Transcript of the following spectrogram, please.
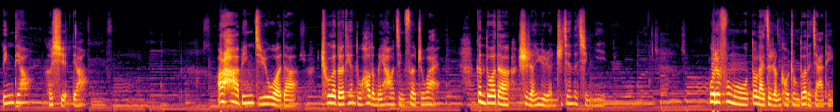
冰雕和雪雕，而哈尔滨给予我的，除了得天独厚的美好景色之外，更多的是人与人之间的情谊。我的父母都来自人口众多的家庭，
